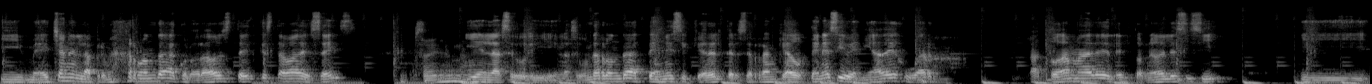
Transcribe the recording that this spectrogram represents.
y me echan en la primera ronda a Colorado State que estaba de 6. y, en la, en la segunda ronda a Tennessee que era el tercer rankeado. Tennessee venía de jugar a toda madre el, torneo del SEC y,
